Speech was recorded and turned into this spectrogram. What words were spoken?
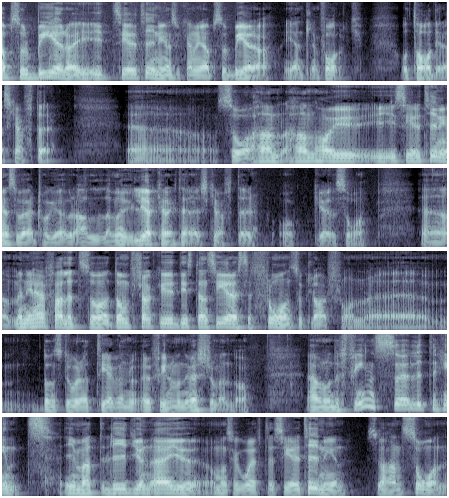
absorbera, i i serietidningar så kan han ju absorbera egentligen folk och ta deras krafter. Eh, Så han, han har ju i serietidningarnas värld tagit över alla möjliga karaktärers krafter och eh, så. Eh, Men i det här fallet så, de försöker ju distansera sig från såklart från de stora tv-filmuniversumen då. Även om det finns lite hints. I och med att Legion är ju, om man ska gå efter serietidningen, så är han son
